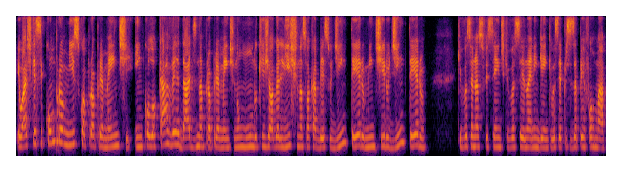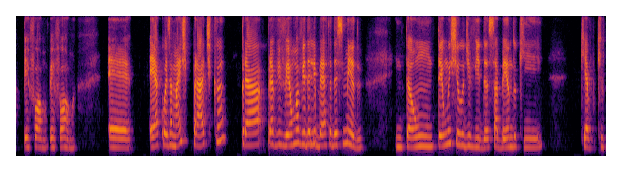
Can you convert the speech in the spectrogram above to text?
eu acho que esse compromisso com a própria mente, em colocar verdades na própria mente num mundo que joga lixo na sua cabeça o dia inteiro, mentir o dia inteiro, que você não é suficiente, que você não é ninguém, que você precisa performar, performa, performa, é, é a coisa mais prática para viver uma vida liberta desse medo. Então, ter um estilo de vida sabendo que, que, é, que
